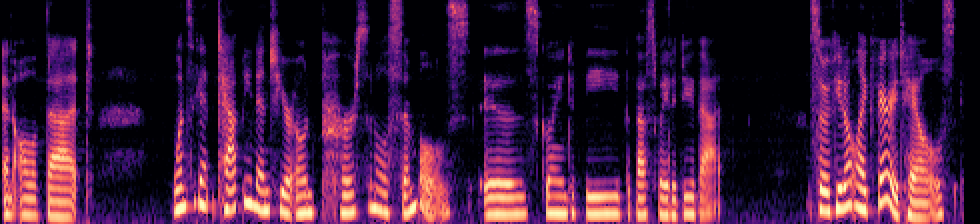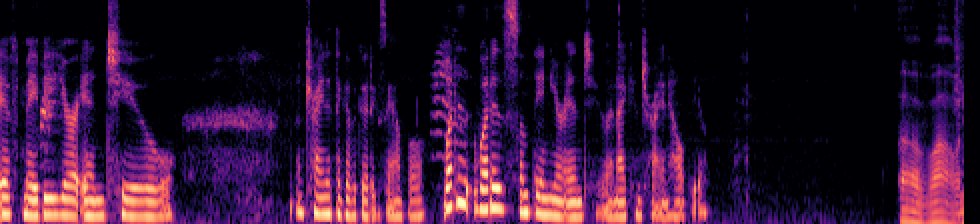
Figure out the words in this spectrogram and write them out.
and all of that once again, tapping into your own personal symbols is going to be the best way to do that. So if you don't like fairy tales, if maybe you're into I'm trying to think of a good example. What is what is something you're into and I can try and help you? Oh wow. yeah,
